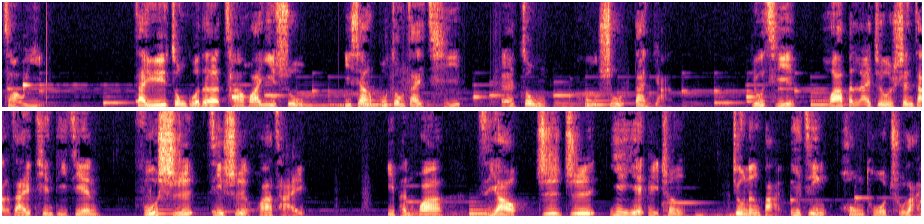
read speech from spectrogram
造诣。在于中国的插花艺术，一向不重在奇，而重。朴素淡雅，尤其花本来就生长在天地间，浮石即是花材。一盆花只要枝枝叶叶陪衬，就能把意境烘托出来。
